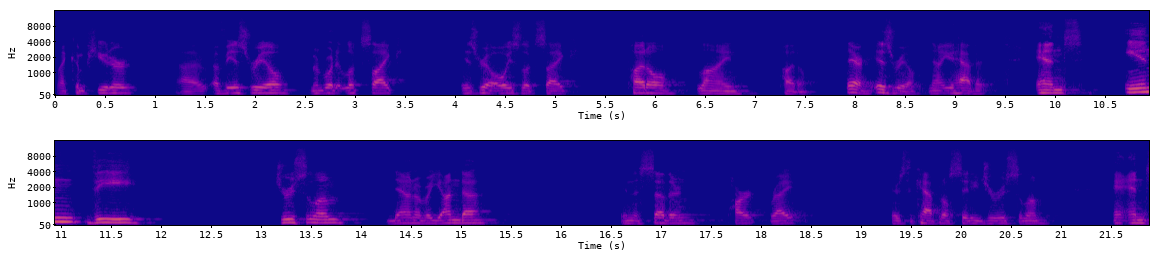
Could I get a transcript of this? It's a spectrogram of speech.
my computer uh, of Israel. Remember what it looks like? Israel always looks like puddle, line, puddle. There, Israel. Now you have it. And in the Jerusalem, down over yonder, in the southern part, right? Here's the capital city, Jerusalem and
